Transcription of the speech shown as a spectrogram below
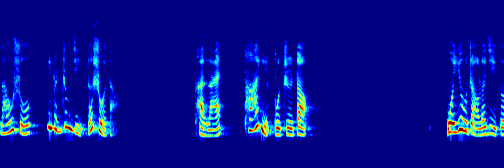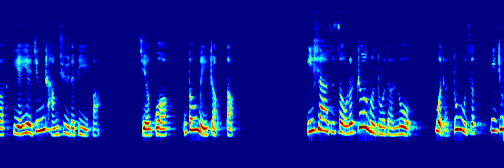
老鼠一本正经的说道：“看来他也不知道。”我又找了几个爷爷经常去的地方，结果都没找到。一下子走了这么多的路，我的肚子已经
